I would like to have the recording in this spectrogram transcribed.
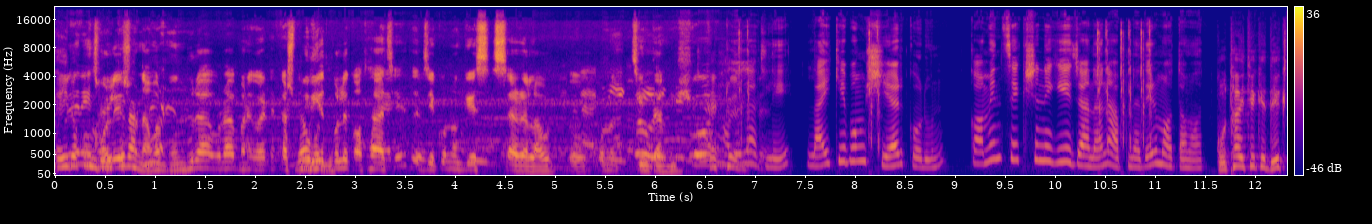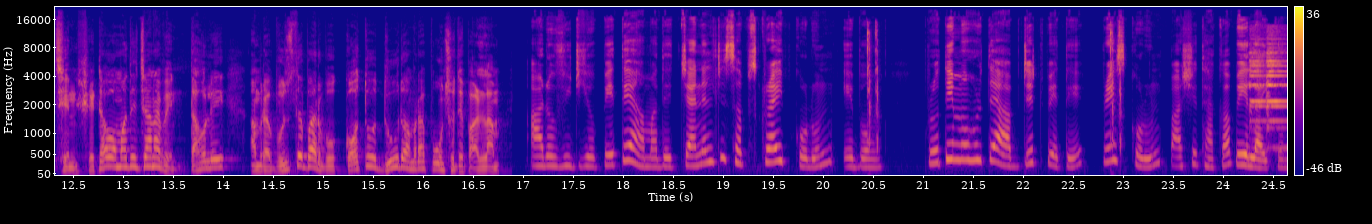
এইরকম রাখলে- আমার বন্ধুরা ওরা মানে একটা কাশ্মীরিয়াত বলে কথা আছে তো যে কোনো আর অ্যালাউড তো কোনো চিন্তা নেই। ভালো লাগলে লাইক এবং শেয়ার করুন। কমেন্ট সেকশনে গিয়ে জানান আপনাদের মতামত। কোথায় থেকে দেখছেন সেটাও আমাদের জানাবেন তাহলে আমরা বুঝতে পারব কত দূর আমরা পৌঁছতে পারলাম। আরও ভিডিও পেতে আমাদের চ্যানেলটি সাবস্ক্রাইব করুন এবং প্রতি মুহূর্তে আপডেট পেতে প্রেস করুন পাশে থাকা বেল আইকন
